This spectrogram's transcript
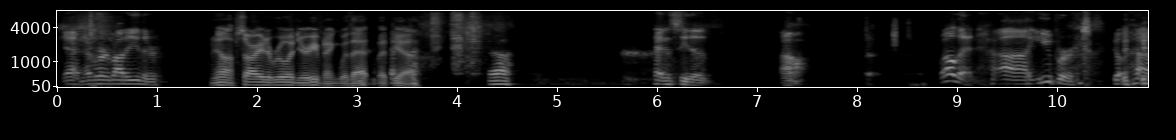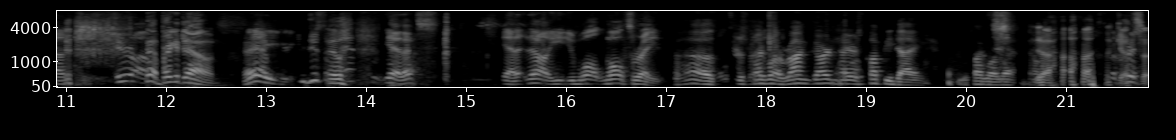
Yeah, never heard about it either. you know, I'm sorry to ruin your evening with that, but yeah, Yeah. Tendency to. Oh. Well then, uh, Uper, go, uh, here, uh, yeah, break it down. Hey, do some. Yeah, that's. Yeah, no, you, Walt, Walt's right. uh, Walter's talk right. about Ron Gardenhire's puppy dying. We'll talk about that. Yeah, I guess so.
